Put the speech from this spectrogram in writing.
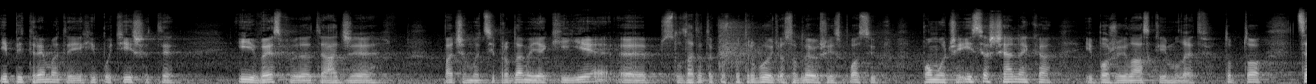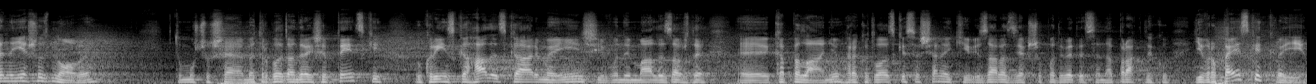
і підтримати їх, і потішити, і висповідати, адже бачимо ці проблеми, які є. е, Солдати також потребують особливіший спосіб помочі і священника, і Божої ласки, і молитви. Тобто це не є щось нове. Тому що ще митрополит Андрей Шептицький, українська Галицька армія і інші вони мали завжди е, капеланів, греко-католицьких священиків. І зараз, якщо подивитися на практику європейських країн,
